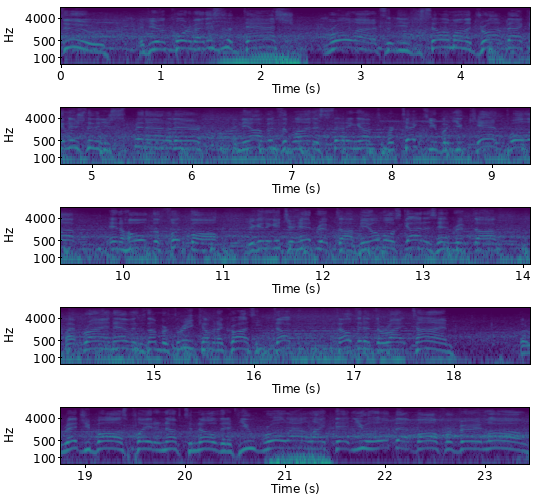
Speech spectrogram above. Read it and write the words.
do if you're a quarterback, this is a dash rollout. It's you sell them on the drop back initially, then you spin out of there, and the offensive line is setting up to protect you, but you can't pull up and hold the football. You're going to get your head ripped off. He almost got his head ripped off by Brian Evans, number three, coming across. He ducked, felt it at the right time. But Reggie Ball has played enough to know that if you roll out like that and you hold that ball for very long,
